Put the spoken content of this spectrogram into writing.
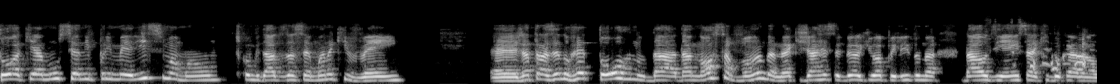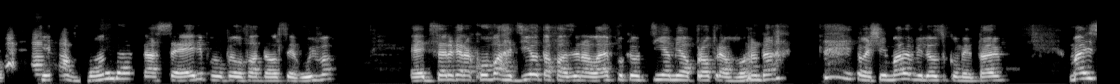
Estou aqui anunciando em primeiríssima mão os convidados da semana que vem. É, já trazendo o retorno da, da nossa Wanda, né, que já recebeu aqui o apelido na, da audiência aqui do canal, que é a Wanda da série, pelo, pelo fato dela ser ruiva. É, disseram que era covardia eu estar tá fazendo a live porque eu tinha minha própria Wanda. Eu achei maravilhoso o comentário. Mas,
